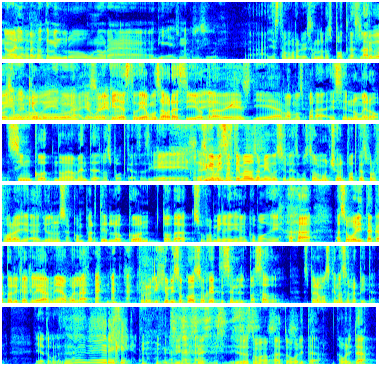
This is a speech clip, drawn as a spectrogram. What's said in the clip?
no, el pasado también duró una hora diez, una cosa así, güey. Ah, ya estamos regresando a los podcasts largos, bueno, amigo. qué bueno. Ah, ya Qué se ve que ya estudiamos ahora sí, Sí. otra vez. Yeah, vamos para ese número 5 nuevamente de los podcasts. Así que, Exacto. así que mis estimados amigos, si les gustó mucho el podcast, por favor, ay- ayúdenos a compartirlo con toda su familia y digan como de, jaja, a su abuelita católica que le diga, mi abuela, tu religión hizo cosas ojetes en el pasado. Esperemos que no se repitan. Y ya tu abuela, "Ay, hereje. Y eso es a tu abuelita, abuelita,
